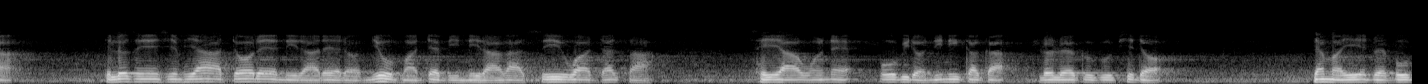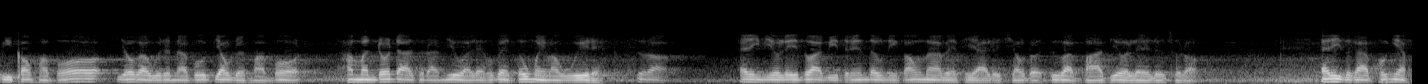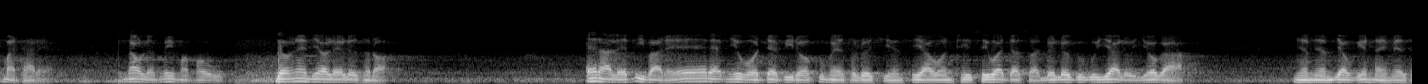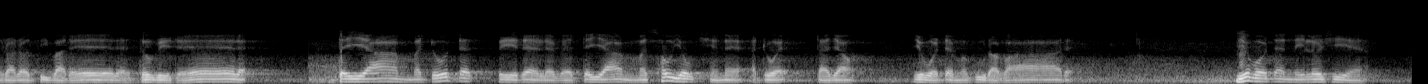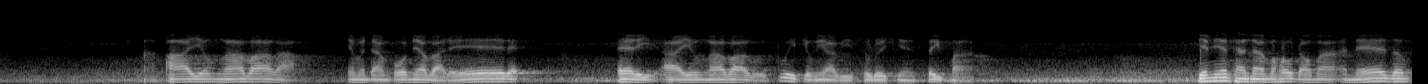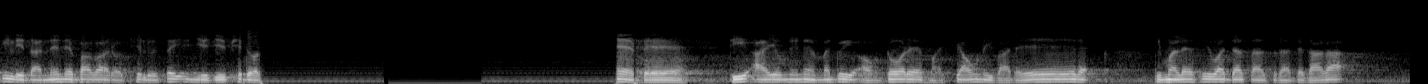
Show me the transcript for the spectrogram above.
ဒီလိုဆိုရင်ရှင်ဘုရားတောတဲ့နေတာတဲ့တော့မြို့မှာတက်ပြီးနေတာကစေဝဓာတ်စာဆရာဝန်နဲ့ပိုးပြီးတော့နီးနီးကပ်ကပ်လွယ်လွယ်ကူကူဖြစ်တော့ကျမ်းမာရေးအတွက်ပိုးပြီးကောင်းမှာပေါ့ယောဂဝေဒနာပိုးပြောက်လွယ်မှာပေါ့ ဟမန္တောတဆိုတာမြို့ကလည်းဟိုဘက်၃မိုင်လောက်ဝေးတယ်ဆိုတော့အဲ့ဒီမြို့လေးသွားပြီးသတင်းသုံးနေကောင်းသားပဲဖရာလို့လျှောက်တော့သူကဘာပြောလဲလို့ဆိုတော့အဲ့ဒီစကားဘုန်းကြီးမှတ်ထားတယ်နောက်လည်းမိတ်မှာမဟုတ်ဘူးတော်နဲ့ပြောလဲလို့ဆိုတော့အဲ့ဒါလည်းသိပါတယ်တဲ့မြို့ပေါ်တက်ပြီးတော့ကုမယ်ဆိုလို့ရှိရင်ဆရာဝန်ထေစေဝတ္တဆိုလွယ်လွယ်ကူကူရလို့ယောဂမြန်မြန်ပြောက်ကင်းနိုင်မယ်ဆိုတာတော့သိပါတယ်တဲ့သို့ပေတဲ့တဲ့ တရားမတိုးတက်ပေတဲ့လည်းပဲတရားမဆုပ်ယုပ်ခြင်းတဲ့အတွက်ဒါကြောင့်မြို့ပေါ်တက်မကူတာပါတဲ့မြို့ပေါ်တက်နေလို့ရှိရင်အာယုံ၅ပါးကအင်မတန်ပေါ်များပါတယ်တဲ့အဲ့ဒီအာယုံ၅ပါးကိုတွေ့ကြုံရပြီဆိုလို့ရှိရင်စိတ်မှာပြင်းပြင်းထန်ထန်မဟုတ်တော့မှအ ਨੇ ဆုံးကိလေသာနည်းနည်းပါးပါးတော့ဖြစ်လို့စိတ်အငြိကြီးဖြစ်တော့ အဲ့ပဲဒီအာယုန်နေနဲ့မတွေ့အောင်တောထဲမှာရှောင်းနေပါတယ်တဲ့ဒီမှာလဲစေဝတ္တသဆိုတာတကာက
